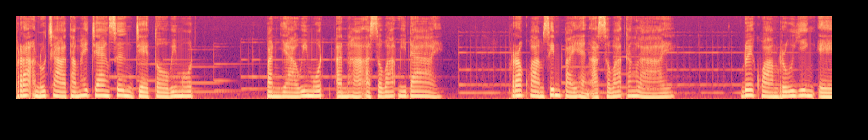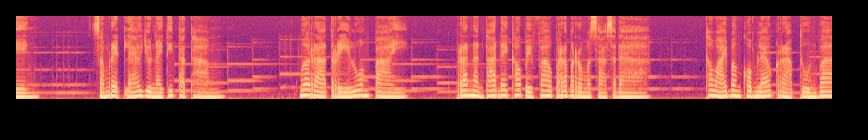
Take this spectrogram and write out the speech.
พระอนุชาทำให้แจ้งซึ่งเจโตวิมุตติ ปัญญาวิมุตติอันหาอัสวะมิได้ เพราะความสิ้นไปแห่งอาสวะทั้งหลาย ด้วยความรู้ยิ่งเองสำเร็จแล้วอยู่ในทิฏฐธรรม เมื่อราตรีล่วงไป พระนันทะได้เข้าไปเฝ้าพระบรมศาสดา ถวายบังคมแล้วกราบทูลว่า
